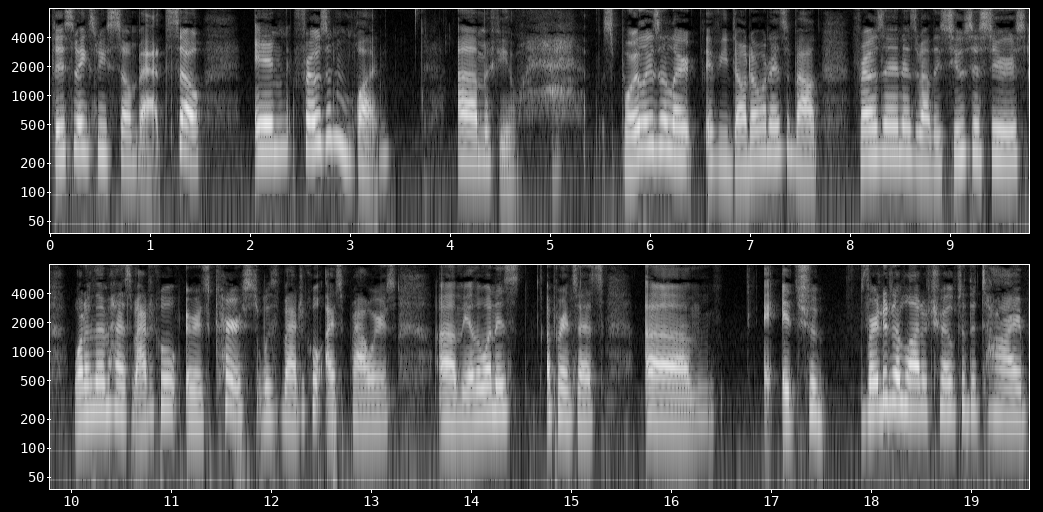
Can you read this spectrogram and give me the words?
This makes me so mad. So, in Frozen 1, um, if you spoilers alert if you don't know what it's about frozen is about these two sisters. One of them has magical or is cursed with magical ice powers. Um the other one is a princess. Um it, subverted a lot of tropes of the time.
